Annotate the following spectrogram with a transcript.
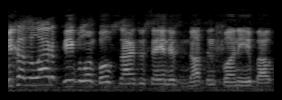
Because a lot of people on both sides are saying there's nothing funny about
